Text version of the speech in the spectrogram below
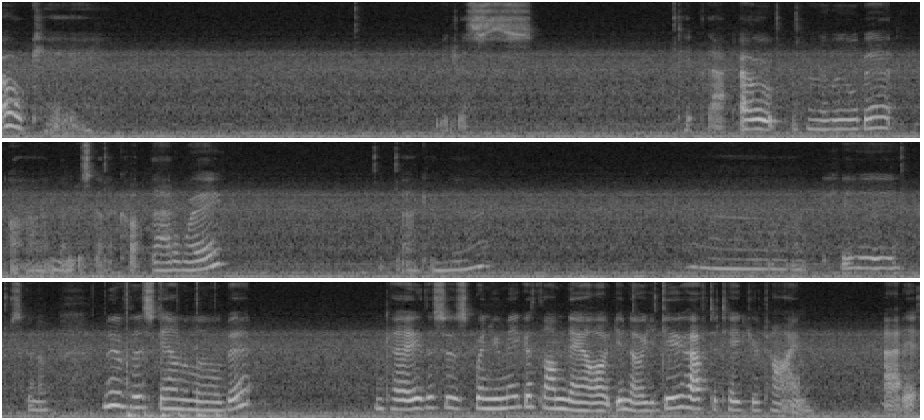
okay. Let me just take that out a little bit. Um, I'm just going to cut that away. There. Uh, okay, just going to move this down a little bit. Okay, this is when you make a thumbnail, you know, you do have to take your time at it.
